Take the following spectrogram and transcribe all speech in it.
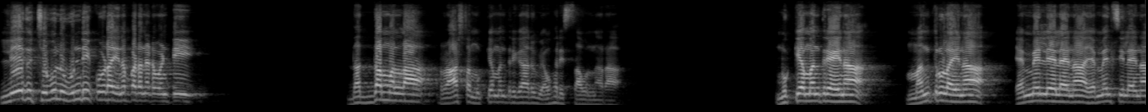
లేదు చెవులు ఉండి కూడా వినపడనటువంటి దద్దమ్మల్లా రాష్ట్ర ముఖ్యమంత్రి గారు వ్యవహరిస్తూ ఉన్నారా? ముఖ్యమంత్రి అయినా మంత్రులైనా ఎమ్మెల్యేలైనా ఎమ్మెల్సీలైనా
